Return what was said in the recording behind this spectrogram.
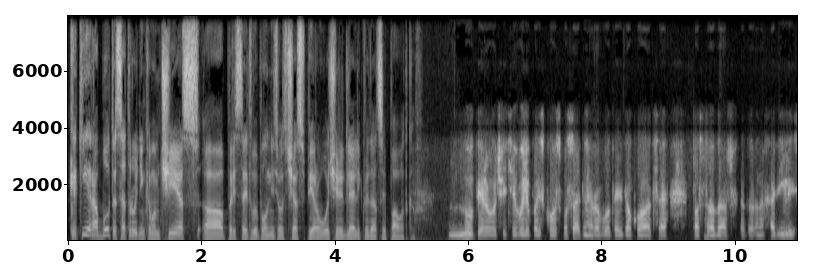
Какие работы сотрудникам МЧС э, предстоит выполнить вот сейчас в первую очередь для ликвидации паводков? Ну, в первую очередь были поисково-спасательные работы, эвакуация пострадавших, которые находились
